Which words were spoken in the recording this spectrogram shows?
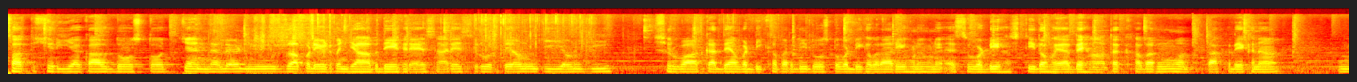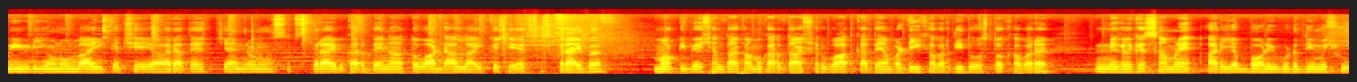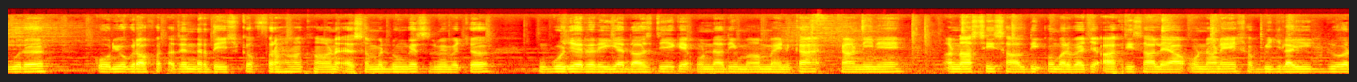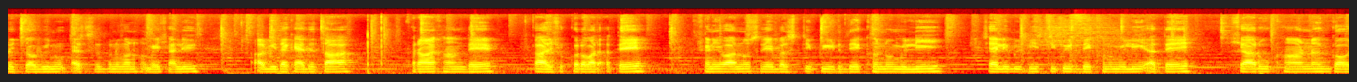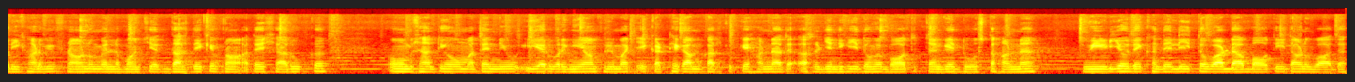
ਸਤਿ ਸ਼੍ਰੀ ਅਕਾਲ ਦੋਸਤੋ channel news update Punjab ਦੇਖ ਰਹੇ ਸਾਰੇ ਸਰੋਤਿਆਂ ਨੂੰ ਜੀ, ਆਉਣ ਜੀ। ਸ਼ੁਰੂਆਤ ਕਰਦੇ ਹਾਂ ਵੱਡੀ ਖਬਰ ਦੀ। ਦੋਸਤੋ, ਵੱਡੀ ਖਬਰ ਆ ਰਹੀ ਹੁਣੇ ਹੁਣੇ ਇਸ ਵੱਡੀ ਹਸਤੀ ਦਾ ਹੋਇਆ ਦੇਹਾਂਤ। ਖਬਰ ਨੂੰ ਅੰਤ ਤੱਕ ਦੇਖਣਾ। ਵੀਡੀਓ ਨੂੰ ਲਾਈਕ ਸ਼ੇਅਰ ਅਤੇ ਚੈਨਲ ਨੂੰ ਸਬਸਕ੍ਰਾਈਬ ਕਰ ਦੇਣਾ। ਤੁਹਾਡਾ ਲਾਈਕ ਸ਼ੇਅਰ ਸਬਸਕ੍ਰਾਈਬ ਮੋਟੀਵੇਸ਼ਨ ਦਾ ਕੰਮ ਕਰਦਾ। ਸ਼ੁਰੂਆਤ ਕਰਦੇ ਹਾਂ ਵੱਡੀ ਖਬਰ ਦੀ। ਦੋਸਤੋ, ਖਬਰ ਨਿਕਲ ਕੇ ਸਾਹਮਣੇ ਆ ਰਹੀ ਹੈ। ਬਾਲੀਵੁੱਡ ਦੀ ਮਸ਼ਹੂਰ ਕੋਰੀਓਗ੍ਰਾਫਰ ਅਤੇ ਨਿਰਦੇਸ਼ਕ ਫਰਾਹਾਂ ਖਾਨ ਇਸ ਸਮੇਂ ਡੂੰਘੇ ਸਦਮੇ ਵਿੱਚ ਗੁਜ਼ਰ ਰਹੀ ਹੈ। ਦੱਸਦੀ ਦਈਏ ਕਿ ਉਹਨਾਂ ਦੀ ਮਾਂ ਮੈਨਕਾ ਰਾਣੀ ਨੇ 79 ਸਾਲ ਦੀ ਉਮਰ ਵਿੱਚ ਆਖਰੀ ਸਾਹ ਲਿਆ। ਉਹਨਾਂ ਨੇ 26 ਜੁਲਾਈ 2024 ਨੂੰ ਇਸ ਦੁਨੀਆ ਨੂੰ ਹਮੇਸ਼ਾ ਲਈ ਅਲਵਿਦਾ ਕਹਿ ਦਿੱਤਾ। ਫਰਾਹਾਂ ਖਾਨ ਦੇ ਘਰ ਸ਼ੁੱਕਰਵਾਰ ਅਤੇ ਸ਼ਨੀਵਾਰ ਨੂੰ ਸਿਲੇਬਸ ਦੀ ਭੀੜ ਦੇਖਣ ਨੂੰ ਮਿਲੀ ਸੈਲੀਬ੍ਰਿਟੀਜ਼ ਦੀ ਭੀੜ ਦੇਖਣ ਨੂੰ ਮਿਲੀ ਅਤੇ ਸ਼ਾਹਰੂਖ ਖਾਨ, ਗੌਰੀ ਖਾਨ ਵੀ ਫਰਾਂਸ ਨੂੰ ਮਿਲਣ ਪਹੁੰਚੇ। ਦੱਸਦੇ ਕਿ ਫਰਾਂਸ ਅਤੇ ਸ਼ਾਹਰੂਖ ਓਮ ਸ਼ਾਂਤੀ, ਓਮ ਅਤੇ ਨਿਊ ਈਅਰ ਵਰਗੀਆਂ ਫਿਲਮਾਂ 'ਚ ਇਕੱਠੇ ਕੰਮ ਕਰ ਚੁੱਕੇ ਹਨ ਅਤੇ ਅਸਲ ਜ਼ਿੰਦਗੀ 'ਚ ਦੋਵੇਂ ਬਹੁਤ ਚੰਗੇ ਦੋਸਤ ਹਨ। ਵੀਡੀਓ ਦੇਖਣ ਦੇ ਲਈ ਤੁਹਾਡਾ ਬਹੁਤ ਹੀ ਧੰਨਵਾਦ।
